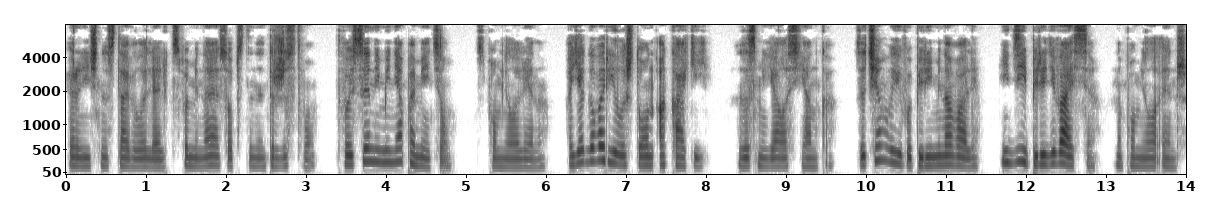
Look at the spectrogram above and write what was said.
иронично ставила Ляль, вспоминая собственное торжество. Твой сын и меня пометил, вспомнила Лена. А я говорила, что он Акакий, засмеялась Янка. Зачем вы его переименовали? Иди, переодевайся, напомнила Эндж.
